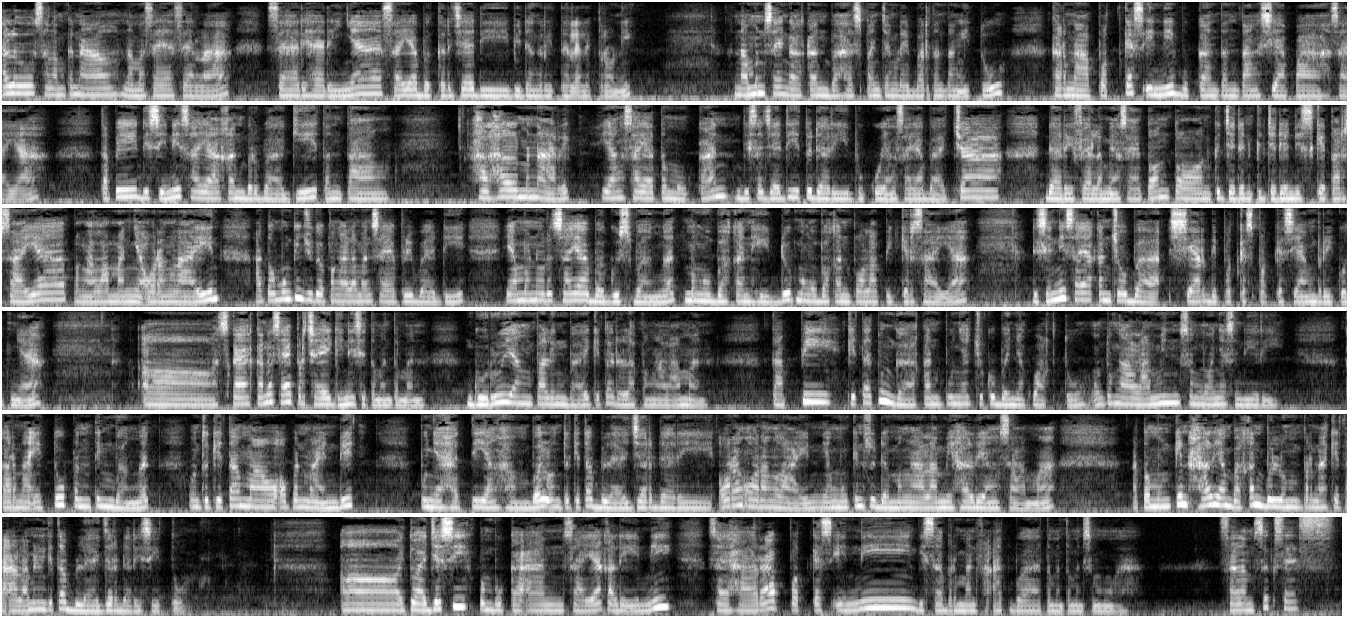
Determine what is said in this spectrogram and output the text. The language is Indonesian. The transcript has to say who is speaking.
Speaker 1: Halo, salam kenal. Nama saya Sela. Sehari-harinya saya bekerja di bidang retail elektronik. Namun saya nggak akan bahas panjang lebar tentang itu karena podcast ini bukan tentang siapa saya, tapi di sini saya akan berbagi tentang hal-hal menarik yang saya temukan bisa jadi itu dari buku yang saya baca, dari film yang saya tonton, kejadian-kejadian di sekitar saya, pengalamannya orang lain, atau mungkin juga pengalaman saya pribadi yang menurut saya bagus banget, mengubahkan hidup, mengubahkan pola pikir saya. Di sini saya akan coba share di podcast-podcast yang berikutnya. Uh, karena saya percaya gini sih teman-teman, guru yang paling baik itu adalah pengalaman tapi kita tuh nggak akan punya cukup banyak waktu untuk ngalamin semuanya sendiri. Karena itu penting banget untuk kita mau open minded, punya hati yang humble untuk kita belajar dari orang-orang lain yang mungkin sudah mengalami hal yang sama atau mungkin hal yang bahkan belum pernah kita alami dan kita belajar dari situ. Uh, itu aja sih pembukaan saya kali ini. Saya harap podcast ini bisa bermanfaat buat teman-teman semua. Salam sukses.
